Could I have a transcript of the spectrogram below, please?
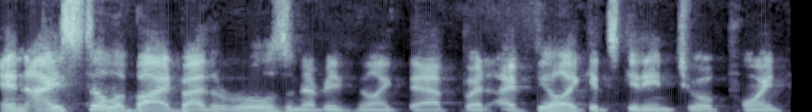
and I still abide by the rules and everything like that. But I feel like it's getting to a point,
